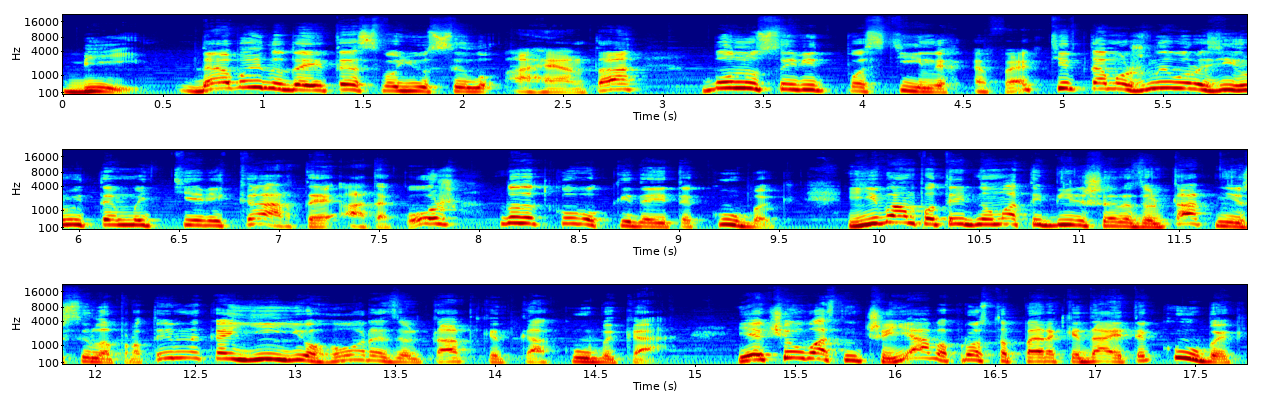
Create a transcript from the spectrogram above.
бій, де ви додаєте свою силу агента бонуси від постійних ефектів та, можливо, розігруйте миттєві карти, а також додатково кидаєте кубик. І вам потрібно мати більший результат, ніж сила противника і його результат китка кубика. Якщо у вас нічия, ви просто перекидаєте кубик,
